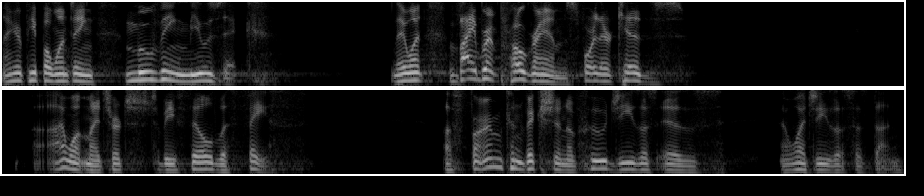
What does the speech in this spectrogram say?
I hear people wanting moving music. They want vibrant programs for their kids. I want my church to be filled with faith, a firm conviction of who Jesus is and what Jesus has done.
